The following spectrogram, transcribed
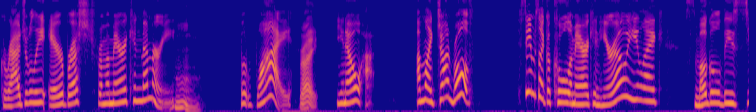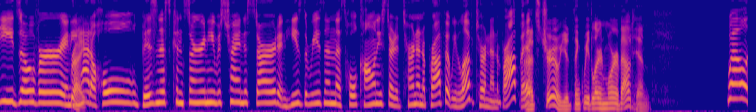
gradually airbrushed from American memory. Hmm, But why? right. You know, I, I'm like, John Rolfe seems like a cool American hero. He like smuggled these seeds over and Right. he had a whole business concern he was trying to start. And he's the reason this whole colony started turning a profit. We love turning a profit. That's true. You'd think we'd learn more about him. Well,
